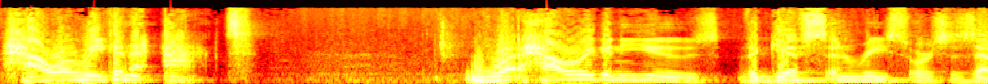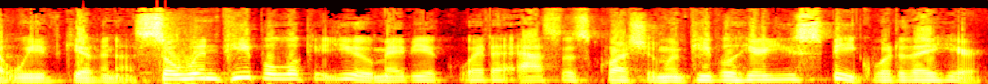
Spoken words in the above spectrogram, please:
How are we going to act? What, how are we going to use the gifts and resources that we've given us? So when people look at you, maybe a way to ask this question when people hear you speak, what do they hear?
